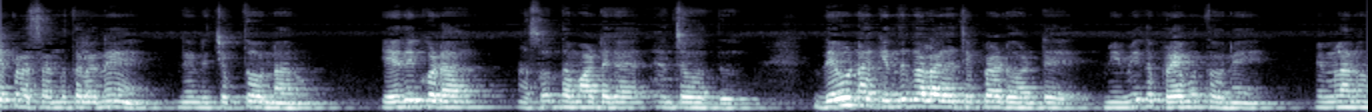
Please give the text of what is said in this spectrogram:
చెప్పిన సంగతులనే నేను చెప్తూ ఉన్నాను. ఏది కూడా నా సొంత మాటగా ఎంచవద్దు. దేవుడు నాకు ఎందుకు అలాగ చెప్పాడు అంటే మీ మీద ప్రేమతోనే మిమ్మలను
